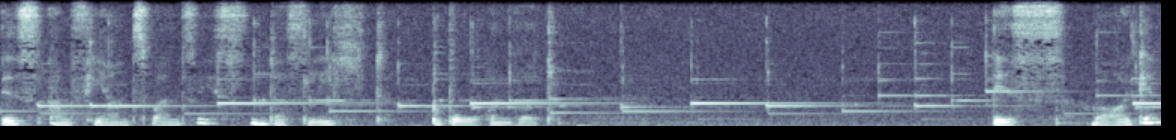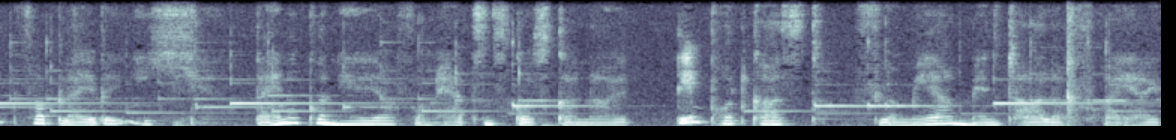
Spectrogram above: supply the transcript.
bis am 24. das Licht geboren wird. Bis morgen verbleibe ich, deine Cornelia vom Herzenskostkanal, dem Podcast für mehr mentale Freiheit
